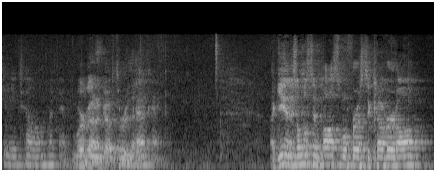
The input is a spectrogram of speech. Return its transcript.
Can you tell them what that? We're going to go through that. Okay. Again, it's almost impossible for us to cover it all,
